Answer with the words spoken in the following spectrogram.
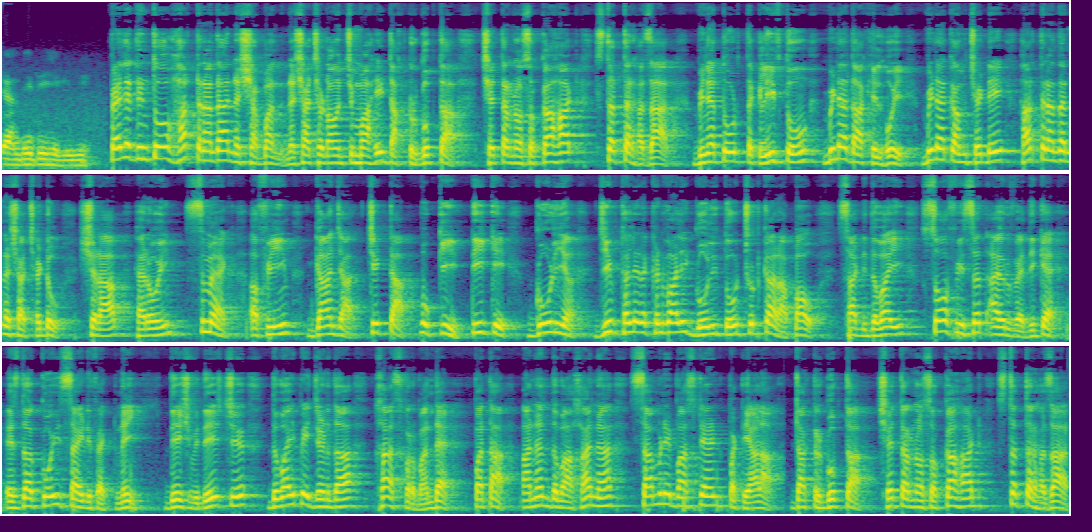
ਚਾਂਦੀ ਦੀ ਹੈਗੀ ਜੀ। ਪਹਿਲੇ ਦਿਨ ਤੋਂ ਹਰ ਤਰ੍ਹਾਂ ਦਾ ਨਸ਼ਾ ਬੰਦ, ਨਸ਼ਾ ਛਡਾਉਣ ਚ ਮਾਹਿਰ ਡਾਕਟਰ ਗੁਪਤਾ 76961 77000 ਬਿਨਾਂ ਤੋੜ ਤਕਲੀਫ ਤੋਂ, ਬਿਨਾਂ ਦਾਖਲ ਹੋਏ, ਬਿਨਾਂ ਕੰਮ ਛੱਡੇ ਹਰ ਤਰ੍ਹਾਂ ਦਾ ਨਸ਼ਾ ਛੱਡੋ। ਸ਼ਰਾਬ, ਹੈਰੋਇਨ, ਸਮੈਕ, ਅਫੀਮ, ਗਾਂਜਾ, ਚਿੱਟਾ, ਭੁੱਕੀ, ਟੀਕੇ, ਗੋਲੀਆਂ, ਜੀਭ ਥੱਲੇ ਰੱਖਣ ਵਾਲੀ ਗੋਲੀ ਤੋਂ ਛੁਟਕਾਰਾ ਪਾਓ। ਸਾਡੀ ਦਵਾਈ 100% ਆਯੁਰਵੈਦਿਕ ਹੈ, ਇਸ ਦਾ ਕੋਈ ਸਾਈਡ ਇਫੈਕਟ ਨਹੀਂ। ਦੇਸ਼ ਵਿਦੇਸ਼ 'ਚ ਦਵਾਈ ਭੇਜਣ ਦਾ ਖਾਸ ਪ੍ਰਬੰਧ ਹੈ। ਪਤਾ ਆਨੰਦ ਦਵਾਖਾਨਾ, ਸਾਹਮਣੇ bus stand, Patiala. Doctor Gupta 76961 77000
